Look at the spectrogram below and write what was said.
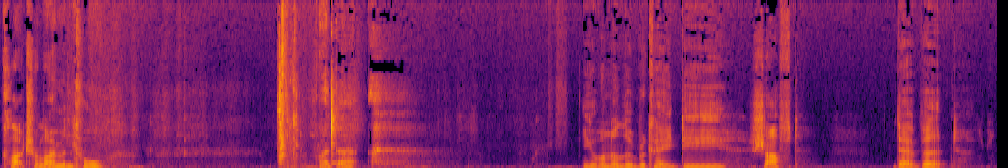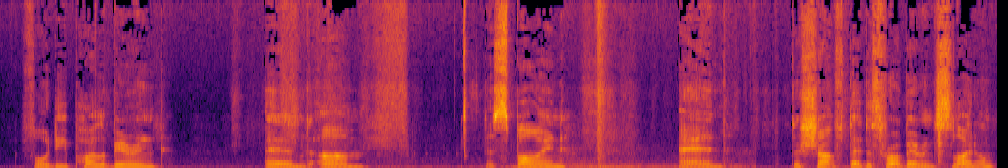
clutch alignment tool. Like that. You want to lubricate the shaft that bit for the pilot bearing and um, the spine and the shaft that the throwout bearing slide on.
